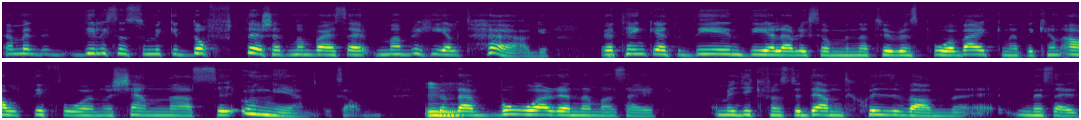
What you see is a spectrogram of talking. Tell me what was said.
ja, men det, det är liksom så mycket dofter så att man bara så här, man blir helt hög. Och jag tänker att det är en del av liksom naturens påverkan att det kan alltid få en att känna sig ung igen. Liksom. Mm. Den där våren när man så här, men gick från studentskivan med så här,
